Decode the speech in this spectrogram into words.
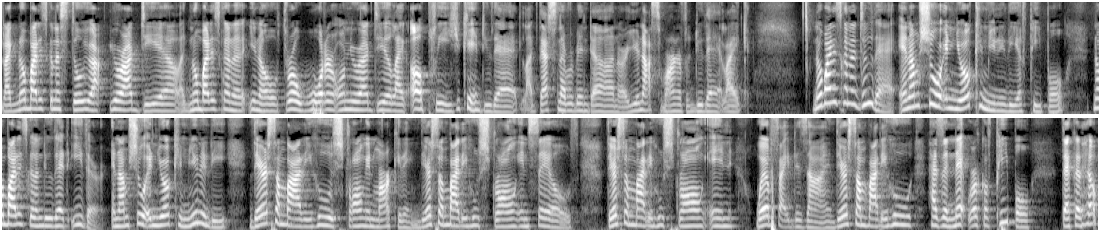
Like nobody's gonna steal your your idea. Like nobody's gonna, you know, throw water on your idea. Like, oh please, you can't do that. Like that's never been done, or you're not smart enough to do that. Like nobody's gonna do that. And I'm sure in your community of people, nobody's going to do that either. And I'm sure in your community, there's somebody who is strong in marketing. There's somebody who's strong in sales. There's somebody who's strong in website design. There's somebody who has a network of people that could help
